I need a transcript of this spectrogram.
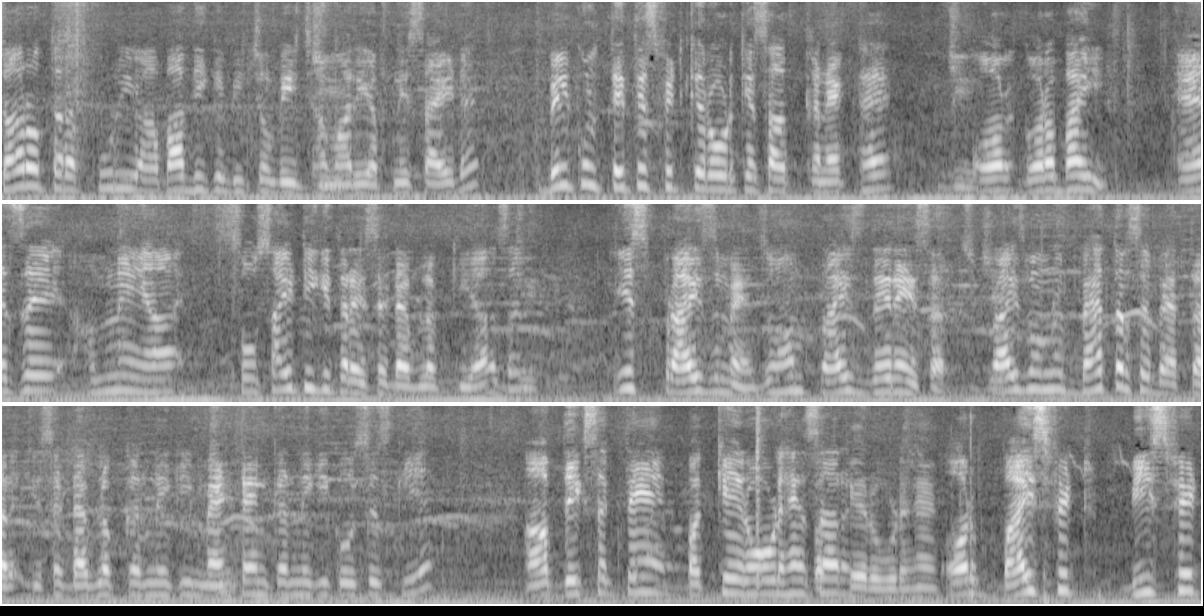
चारों तरफ़ पूरी आबादी के बीचों बीच हमारी अपनी साइड है। बिल्कुल 33 फीट के रोड के साथ कनेक्ट है। जी। और गौरव भाई एज ए हमने यहाँ सोसाइटी की तरह से डेवलप किया सर इस प्राइस में जो हम प्राइस दे रहे हैं सर प्राइस में हमने बेहतर से बेहतर इसे डेवलप करने की मेंटेन करने की कोशिश की है। आप देख सकते हैं पक्के रोड हैं सर। पक्के रोड हैं। और 22 फीट 20 फीट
